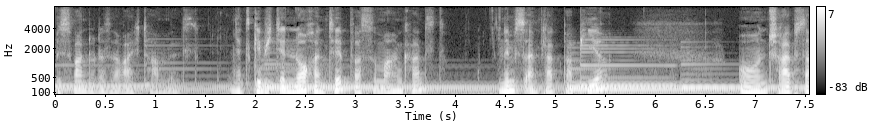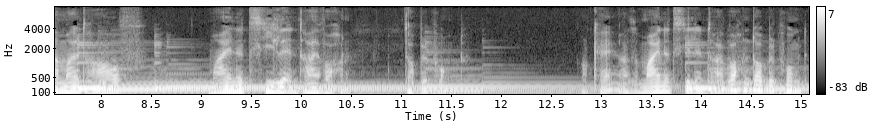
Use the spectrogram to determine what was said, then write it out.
bis wann du das erreicht haben willst. Jetzt gebe ich dir noch einen Tipp, was du machen kannst. Nimmst ein Blatt Papier und schreibst da mal drauf, meine Ziele in drei Wochen. Doppelpunkt. Okay, also meine Ziele in drei Wochen, Doppelpunkt.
